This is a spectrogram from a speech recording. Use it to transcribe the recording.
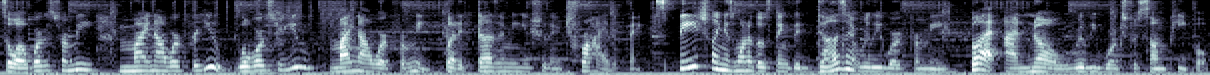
so what works for me might not work for you. What works for you might not work for me, but it doesn't mean you shouldn't try the thing. Speechling is one of those things that doesn't really work for me, but I know really works for some people.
